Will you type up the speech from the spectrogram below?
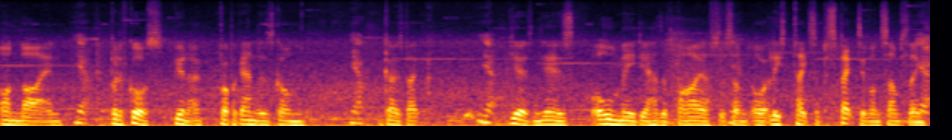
online. Yeah, But of course, you know, propaganda's gone, yeah, goes back yeah, years and years. All media has a bias or some, or at least takes a perspective on something, Yeah.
